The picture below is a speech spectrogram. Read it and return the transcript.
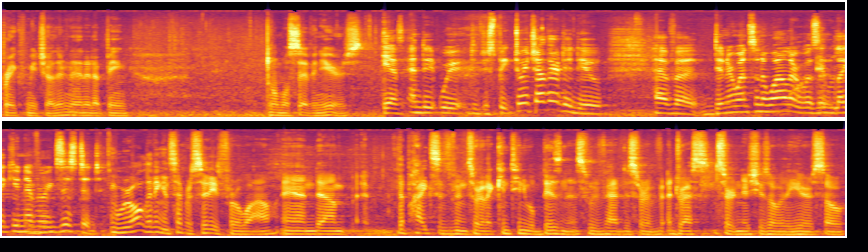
break from each other, and it ended up being almost seven years. Yes, and did, we, did you speak to each other? Did you have a dinner once in a while, or was it like you never existed? we were all living in separate cities for a while, and um, the Pikes have been sort of a continual business. We've had to sort of address certain issues over the years, so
